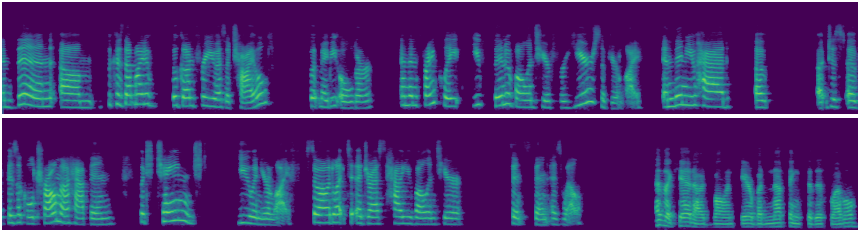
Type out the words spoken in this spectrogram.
And then, um, because that might have begun for you as a child, but maybe older. And then, frankly, you've been a volunteer for years of your life. And then you had a, a just a physical trauma happen, which changed you and your life. So I would like to address how you volunteer since then as well. As a kid, I would volunteer, but nothing to this level.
